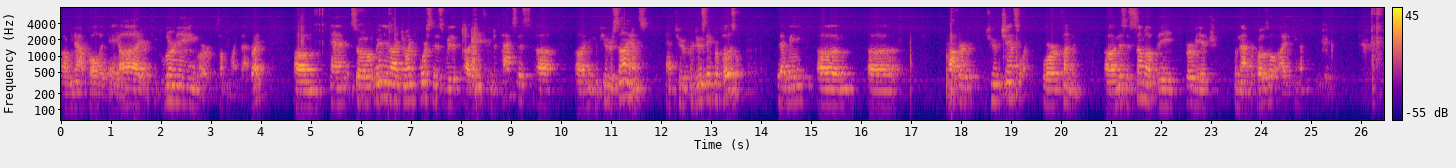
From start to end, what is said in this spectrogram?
Uh, we now call it AI or deep learning or something like that, right? Um, and so Randy and I joined forces with uh, Dimitri Metaxas uh, uh, in computer science and to produce a proposal that we um, uh, offered to the chancellor for funding. Uh, and this is some of the verbiage from that proposal. I can't read it.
